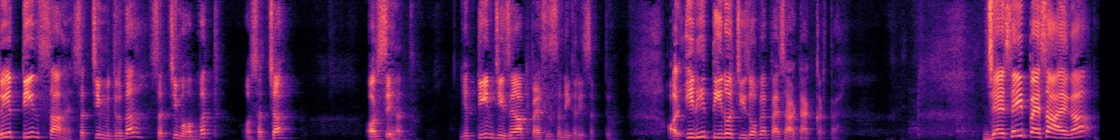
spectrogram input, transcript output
तो ये तीन सा है, सच्ची मित्रता, सच्ची मोहब्बत और सच्चा और सेहत। ये तीन चीज़ें आप पैसे से नहीं खरीद सकते हो। और इन्हीं तीनों चीज़ों पे पैसा अटैक करता है। जैसे ही पैसा आएगा,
